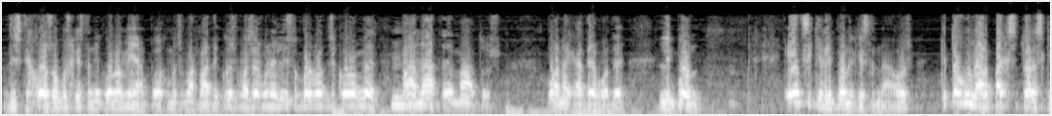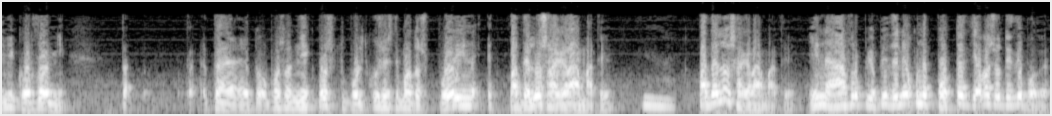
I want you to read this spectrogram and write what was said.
δυστυχώς όπως και στην οικονομία που έχουμε τους μαθηματικούς που μας έχουν λύσει το πρόβλημα της οικονομίας, πανάθεμά του που ανακατεύονται. Λοιπόν, έτσι και λοιπόν και στην ΑΟΣ και το έχουν αρπάξει τώρα σκηνή κορδόνι τα, τα, τα, το, πώς είναι οι εκπρόσωποι του πολιτικού συστήματος που είναι παντελώς αγράμματοι Ναι. παντελώς αγράμματοι. Είναι άνθρωποι οι οποίοι δεν έχουν ποτέ διαβάσει οτιδήποτε.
